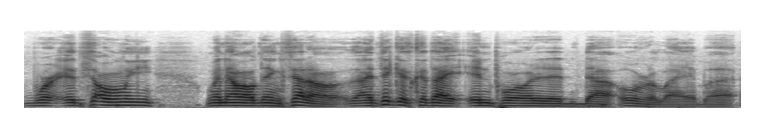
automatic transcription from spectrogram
work. It's only when things settle. I think it's because I imported the overlay, but.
